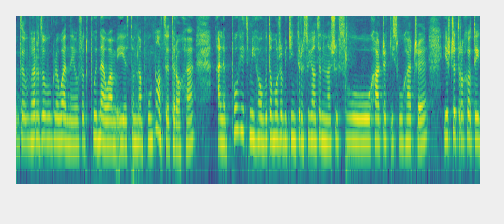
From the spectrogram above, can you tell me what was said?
to bardzo w ogóle ładne. Ja już odpłynęłam i jestem na północy trochę, ale powiedz Michał, bo to może być interesujące dla naszych słuchaczek i słuchaczy, jeszcze trochę o tej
